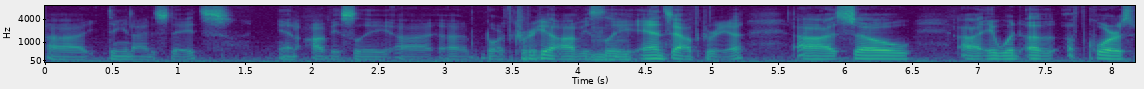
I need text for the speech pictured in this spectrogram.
uh, the United States, and obviously uh, uh North Korea, obviously, mm-hmm. and South Korea. Uh, so. Uh, it would, of course,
